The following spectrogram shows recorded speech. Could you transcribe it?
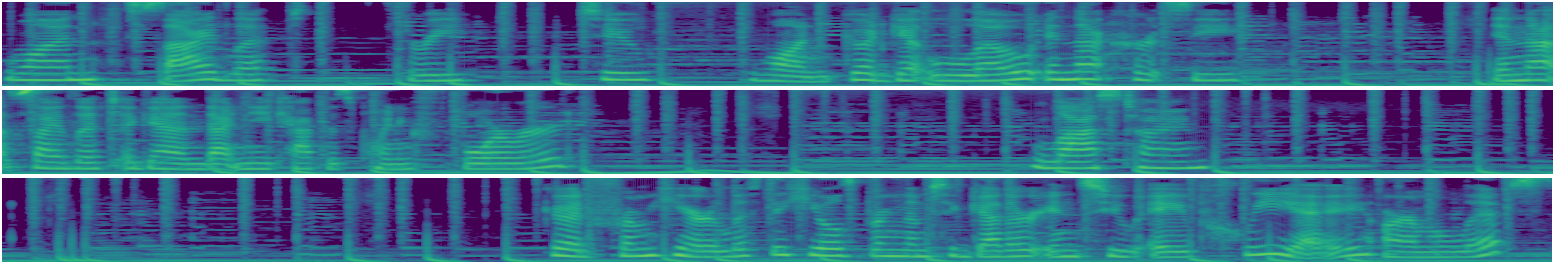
one, side lift, three, two, one. Good, get low in that curtsy. In that side lift, again, that kneecap is pointing forward. Last time, Good, from here, lift the heels, bring them together into a plie, arm lifts,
